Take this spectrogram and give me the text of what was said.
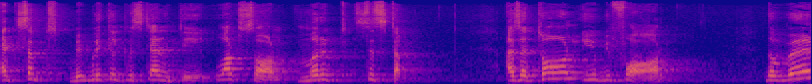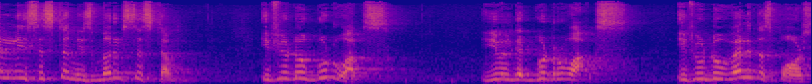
except biblical Christianity works on merit system. As I told you before, the worldly system is merit system. If you do good works, you will get good rewards. If you do well in the sports,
